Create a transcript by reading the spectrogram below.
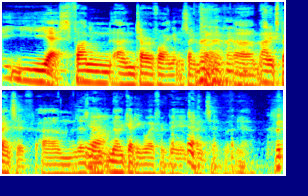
Yes, fun and terrifying at the same time, um, and expensive. Um, there's Yeah. no, no getting away from it being expensive. But yeah, But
